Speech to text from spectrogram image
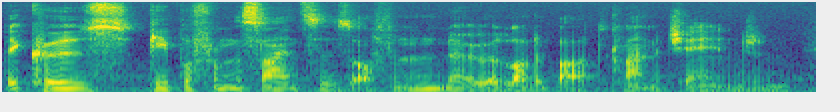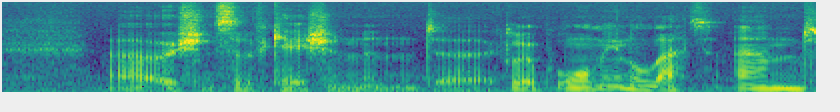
because people from the sciences often know a lot about climate change and uh, ocean acidification and uh, global warming and all that. And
